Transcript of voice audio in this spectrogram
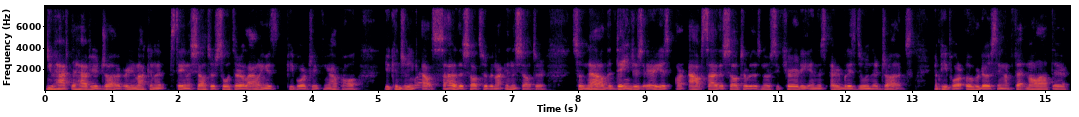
you have to have your drug, or you're not going to stay in the shelter. So what they're allowing is people are drinking alcohol. You can drink right. outside of the shelter, but not in the shelter. So now the dangerous areas are outside the shelter where there's no security and there's everybody's doing their drugs and people are overdosing on fentanyl out there.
